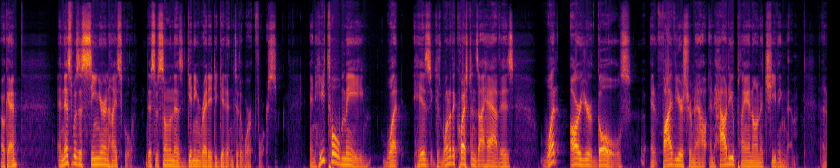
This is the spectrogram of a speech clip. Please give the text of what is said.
Okay. And this was a senior in high school. This was someone that's getting ready to get into the workforce. And he told me what his, because one of the questions I have is, what are your goals five years from now, and how do you plan on achieving them? And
